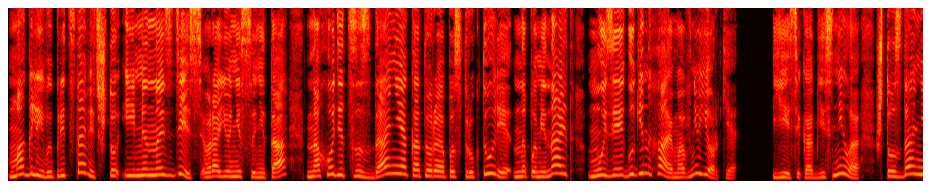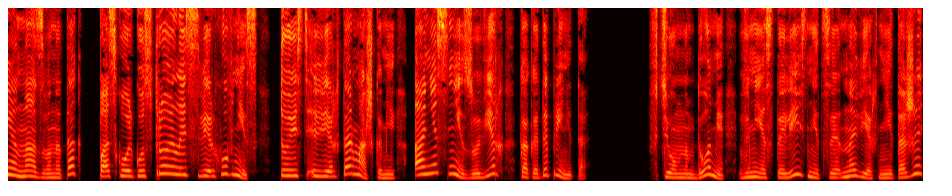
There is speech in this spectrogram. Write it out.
Могли вы представить, что именно здесь, в районе Санита, находится здание, которое по структуре напоминает музей Гугенхайма в Нью-Йорке? Есика объяснила, что здание названо так, поскольку строилось сверху вниз, то есть вверх тормашками, а не снизу вверх, как это принято. В темном доме вместо лестницы на верхние этажи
